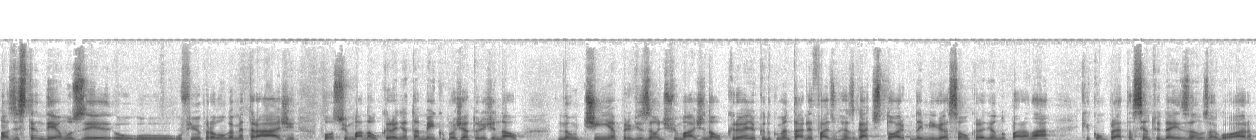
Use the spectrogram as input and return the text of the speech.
nós estendemos o, o, o filme para longa-metragem. Fomos filmar na Ucrânia também, que o projeto original não tinha previsão de filmagem na Ucrânia, que o documentário faz um resgate histórico da imigração ucraniana no Paraná, que completa 110 anos agora,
